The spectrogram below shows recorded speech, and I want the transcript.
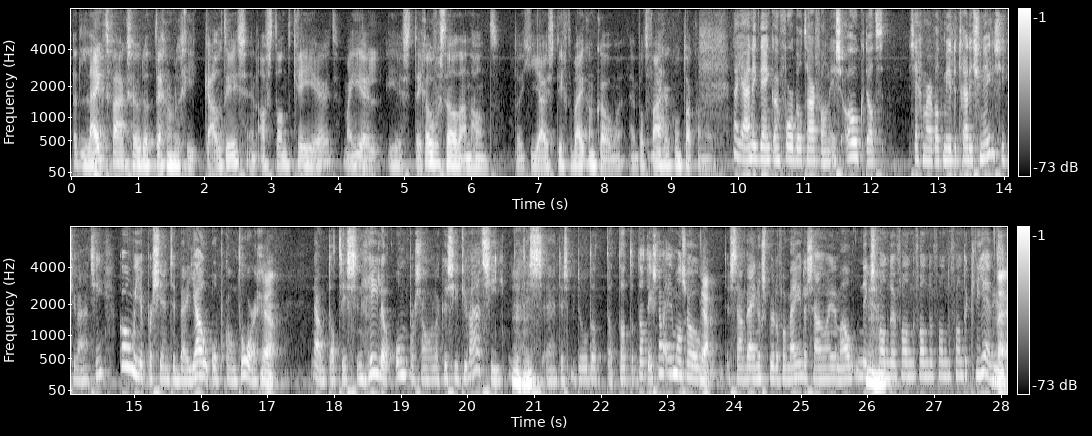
het lijkt vaak zo dat technologie koud is en afstand creëert. Maar hier, hier is het tegenovergestelde aan de hand. Dat je juist dichterbij kan komen en wat vaker Ja. contact kan hebben. Nou ja, en ik denk een voorbeeld daarvan is ook dat, zeg maar wat meer de traditionele situatie, komen je patiënten bij jou op kantoor. Ja, Nou, dat is een hele onpersoonlijke situatie. Dat Mhm. is, eh, dus bedoel, dat, dat, dat, dat is nou eenmaal zo. Ja. Er staan weinig spullen van mij en er staan nou helemaal niks Mhm. van, de, van, de, van, de, van, de, van de cliënt. nee.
